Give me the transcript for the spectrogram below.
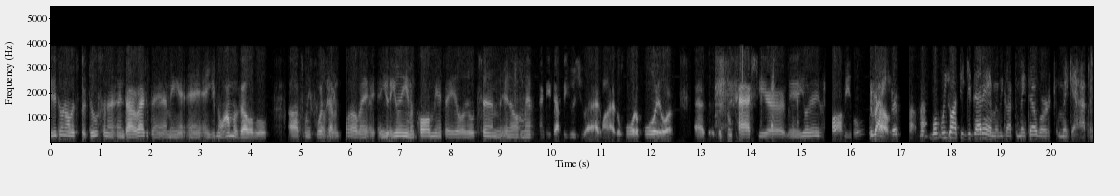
you're doing all this producing and, and directing. I mean, and, and you know I'm available uh twenty four seven twelve and, and you you didn't even call me and say, Yo, yo, Tim, you know, man, I need to use you as one as a water boy or as just some cashier. I mean, you didn't even call me. right. Well, we got to get that in, man. We got to make that work, and make it happen.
